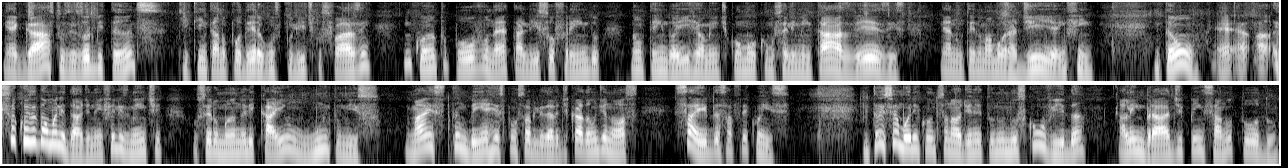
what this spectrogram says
é, gastos exorbitantes que quem está no poder, alguns políticos fazem, enquanto o povo está né, tá ali sofrendo, não tendo aí realmente como, como se alimentar às vezes, né, não tendo uma moradia, enfim. Então, é, isso é coisa da humanidade, né? Infelizmente, o ser humano ele caiu muito nisso. Mas também é responsabilidade de cada um de nós sair dessa frequência. Então, esse amor incondicional de Netuno nos convida a lembrar de pensar no todo.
